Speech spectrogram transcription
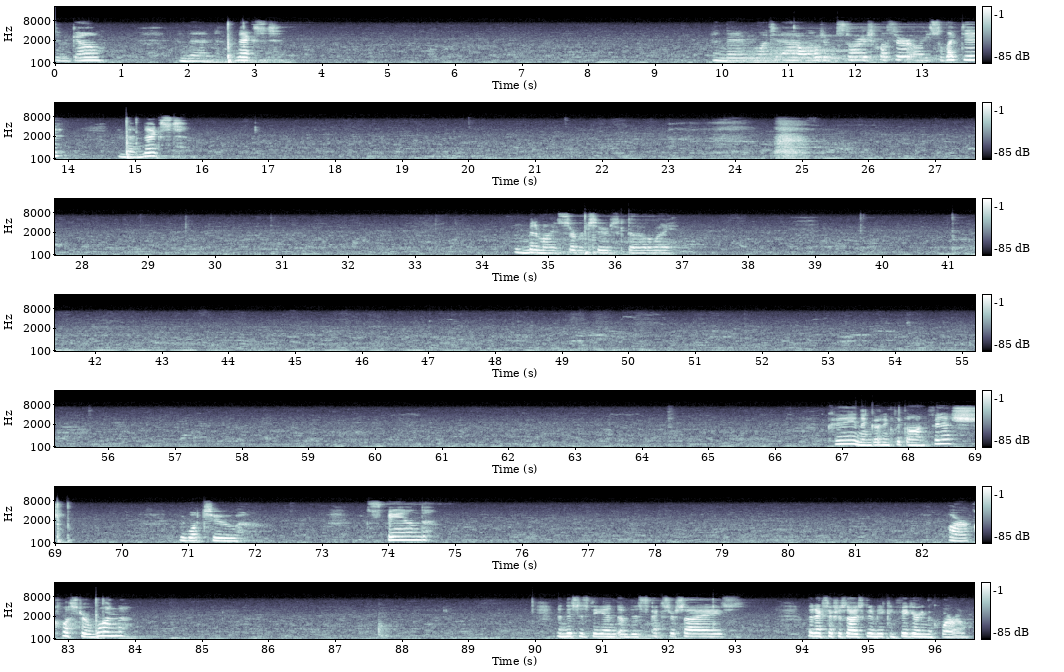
There we go. And then next. And then we want to add all eligible storage cluster already selected. And then next. Minimize server 2, just get that out of the way. Okay, and then go ahead and click on finish. We want to expand our cluster one and this is the end of this exercise. The next exercise is going to be configuring the quorum.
